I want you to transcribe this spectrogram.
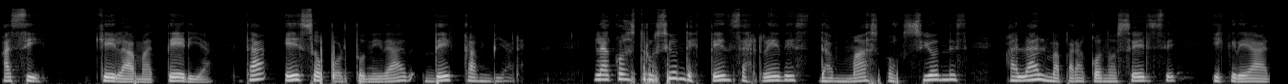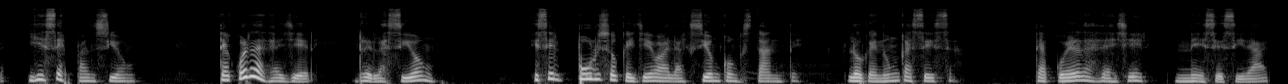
Así que la materia esa oportunidad de cambiar. La construcción de extensas redes da más opciones al alma para conocerse y crear, y esa expansión. ¿Te acuerdas de ayer? Relación. Es el pulso que lleva a la acción constante, lo que nunca cesa. ¿Te acuerdas de ayer? Necesidad.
